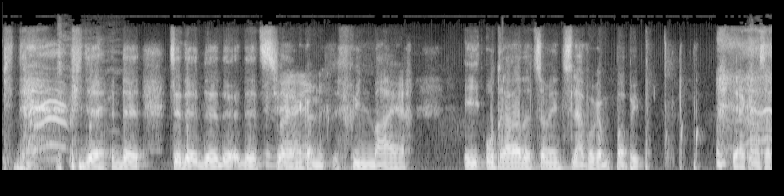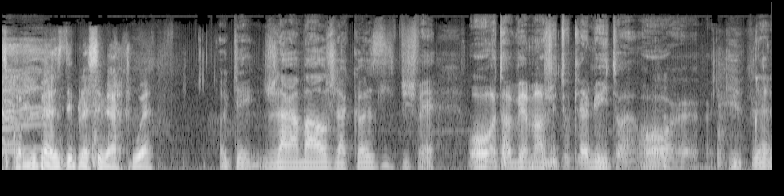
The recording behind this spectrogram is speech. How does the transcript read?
puis de, puis de, de, tu sais, de, de, de- de différents comme fruits de mer. Et au travers de ça, même, tu la vois comme popper Puis elle commence à se promener, puis à se déplacer vers toi. Ok, je la ramasse, je la cause, puis je fais Oh, t'as bien mangé toute la nuit, toi. Oh, euh.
